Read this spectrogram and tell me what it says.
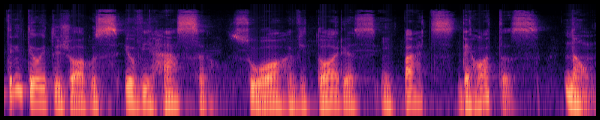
38 jogos eu vi raça, suor, vitórias, empates, derrotas? Não.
